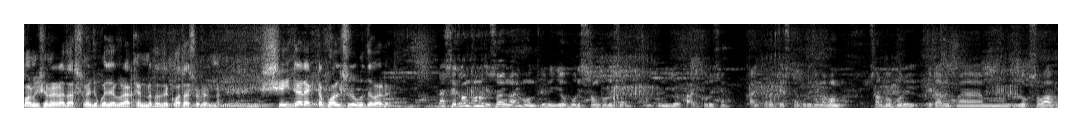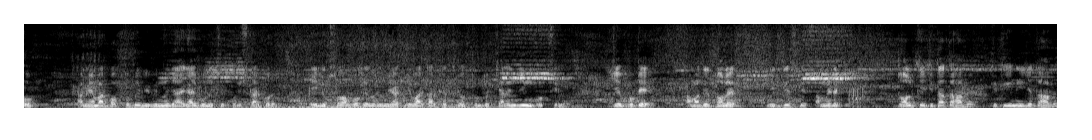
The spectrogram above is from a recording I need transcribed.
কমিশনাররা তার সঙ্গে যোগাযোগ রাখেন না, তাদের কথা শোনেন না। সেইটার একটা ফলস্বরূপ হতে পারে। না, সেরকম কোনো বিষয় নয়। মন্ত্রী নিজেও পরিশ্রম করেছেন, মন্ত্রী নিজেও কাজ করেছেন, কাজ করার চেষ্টা করেছেন এবং সর্বোপরি এটার লোকসভা ভোট, আমি আমার বক্তব্যে বিভিন্ন জায়গায় বলেছি পরিষ্কার করে, এই লোকসভা ভোট এবার- এবারকার ক্ষেত্রে অত্যন্ত চ্যালেঞ্জিং ভোট ছিল। যে ভোটে আমাদের দলের নির্দেশকে সামনে রেখে দলকে জেতাতে হবে, জিতিয়ে নিয়ে যেতে হবে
